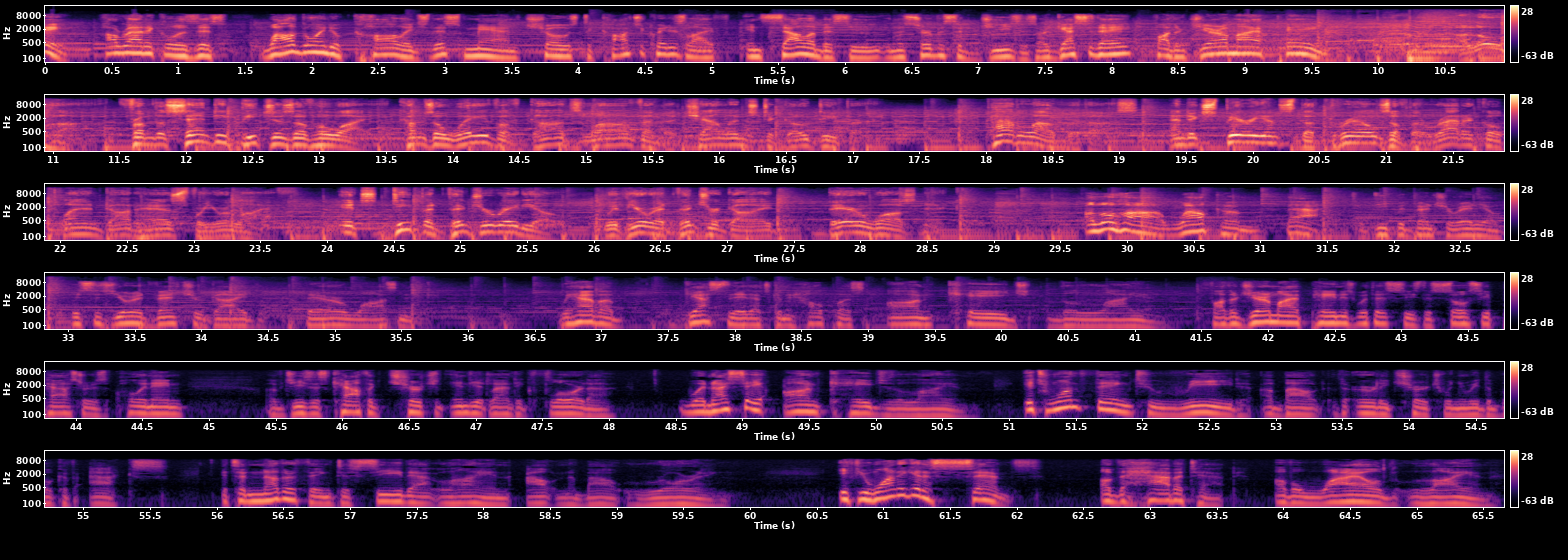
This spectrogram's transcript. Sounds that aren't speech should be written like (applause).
Hey, how radical is this? While going to college, this man chose to consecrate his life in celibacy in the service of Jesus. Our guest today, Father Jeremiah Payne. Aloha. From the sandy beaches of Hawaii comes a wave of God's love and the challenge to go deeper. Paddle out with us and experience the thrills of the radical plan God has for your life. It's Deep Adventure Radio with your adventure guide, Bear Wozniak. Aloha, welcome back to Deep Adventure Radio. This is your adventure guide, Bear Wozniak. We have a guest today that's going to help us uncage the lion. Father Jeremiah Payne is with us. He's the associate pastor, his holy name of Jesus Catholic Church in Indialantic, Florida. When I say uncage the lion, it's one thing to read about the early church when you read the book of Acts it's another thing to see that lion out and about roaring. If you want to get a sense of the habitat of a wild lion,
